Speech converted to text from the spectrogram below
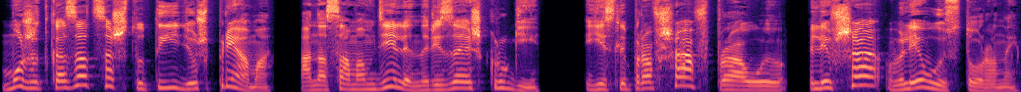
может казаться, что ты идешь прямо, а на самом деле нарезаешь круги. Если правша в правую, левша в левую стороны.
